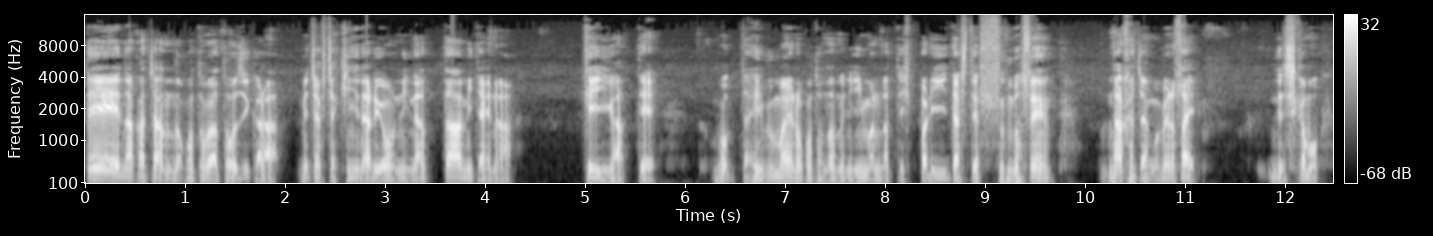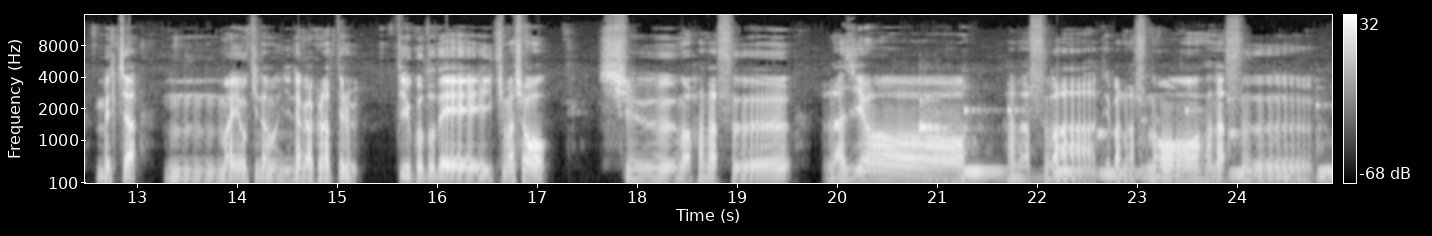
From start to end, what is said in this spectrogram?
て、中ちゃんのことが当時からめちゃくちゃ気になるようになったみたいな経緯があって、もうだいぶ前のことなのに今になって引っ張り出してすんません。中ちゃんごめんなさい。で、しかもめっちゃ、んー前置きなのに長くなってる。っていうことで、行きましょう。週の話す、ラジオ話すは手放すの話す。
